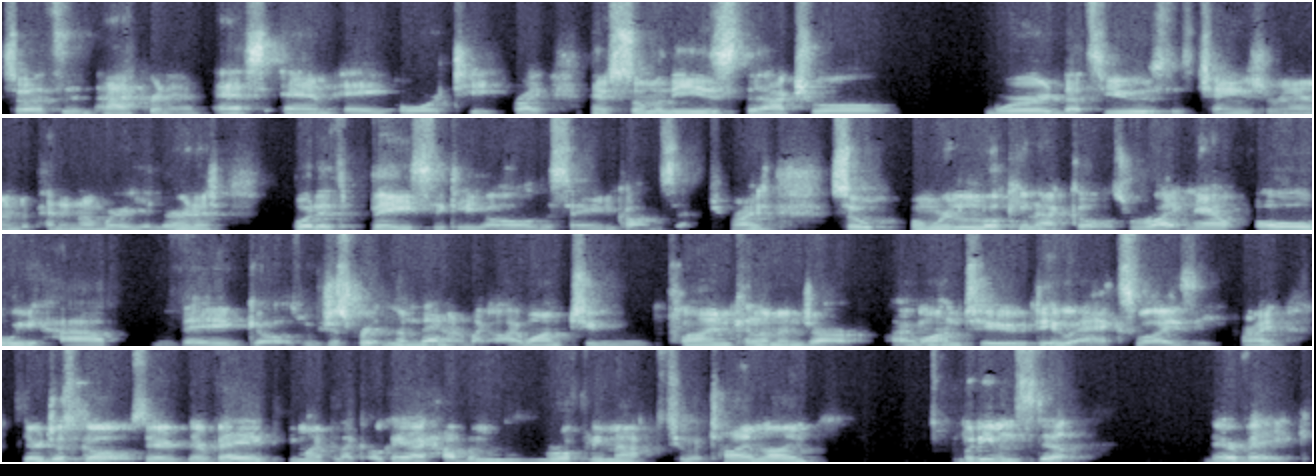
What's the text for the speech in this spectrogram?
So that's an acronym S M A R T, right? Now, some of these, the actual word that's used is changed around depending on where you learn it, but it's basically all the same concept, right? So when we're looking at goals, right now, all we have vague goals. We've just written them down. I'm Like, I want to climb Kilimanjaro. I want to do X, Y, Z, right? They're just goals. They're, they're vague. You might be like, okay, I have them roughly mapped to a timeline, but even still, they're vague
